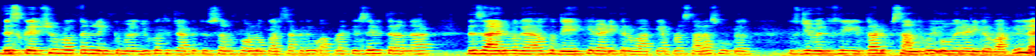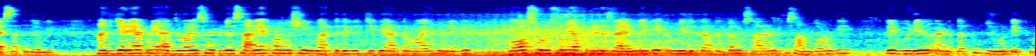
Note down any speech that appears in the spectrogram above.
ਡਿਸਕ੍ਰਿਪਸ਼ਨ ਬਾਕਸ ਤੇ ਲਿੰਕ ਮਿਲ ਜੂਗਾ, ਉੱਥੇ ਜਾ ਕੇ ਤੁਸੀਂ ਸਾਨੂੰ ਫੋਲੋ ਕਰ ਸਕਦੇ ਹੋ। ਆਪਣਾ ਕਿਸੇ ਵੀ ਤਰ੍ਹਾਂ ਦਾ ਡਿਜ਼ਾਈਨ ਵਗੈਰਾ ਉੱਥੇ ਦੇਖ ਕੇ ਰੈਡੀ ਕਰਵਾ ਕੇ ਆਪਣਾ ਸਾਰਾ ਸੂਟ ਤੁਸੀਂ ਜਿਵੇਂ ਤੁਸੀਂ ਤੁਹਾਡੀ ਪਸੰਦ ਹੋਈ, ਉਵੇਂ ਰੈਡੀ ਕਰਵਾ ਕੇ ਲੈ ਸਕਦੇ ਹੋਗੇ। ਹਾਂਜੀ, ਜਿਹੜੇ ਆਪਣੇ ਅੱਜ ਵਾਲੇ ਸੂਟ ਨੇ, ਸਾਰੇ ਆਪਾਂ ਮਸ਼ੀਨ ਵਰਕ ਦੇ ਵਿੱਚ ਹੀ ਤਿਆਰ ਕਰਵਾਏ ਹੋਏ ਨੇਗੇ। ਬਹੁਤ ਸੋਹਣੇ ਸੋਹਣੇ ਆਪਣੇ ਡਿਜ਼ਾਈਨ ਨੇਗੇ। ਉਮੀਦ ਕਰਦੇ ਤੁਹਾਨੂੰ ਸਾਰਿਆਂ ਨੂੰ ਪਸੰਦ ਆਉਣਗੇ ਤੇ ਵੀਡੀਓ ਨੂੰ ਐਂਡ ਤੱਕ ਜ਼ਰੂਰ ਦੇਖਿਓ।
